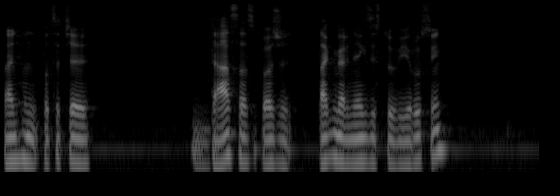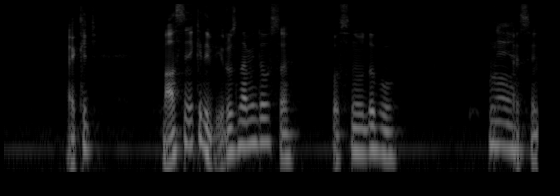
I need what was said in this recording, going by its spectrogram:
na ňo v podstate dá sa asi povedať, že takmer neexistujú vírusy. Aj keď... Mal si niekedy vírus na Windowse? Poslednú dobu? Nie. Ja si,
